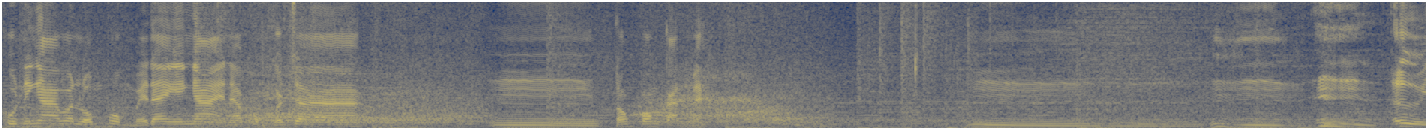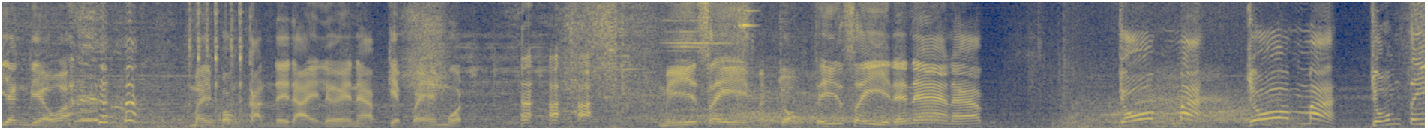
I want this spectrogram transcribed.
พูดง่ายๆว่าล้มผมไม่ได้ง่าย ๆ นะ ผมก็จะต้องป้องกันไหมอืมอืมอืมเอออย่างเดียวอะไม่ป้องกันใด ๆ เลยนะครับ เก็บไว้ให้หมด มีสี่มันจมตีสี่แน่ๆนะครับจมมาจมมาจมตี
